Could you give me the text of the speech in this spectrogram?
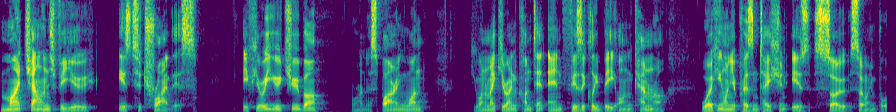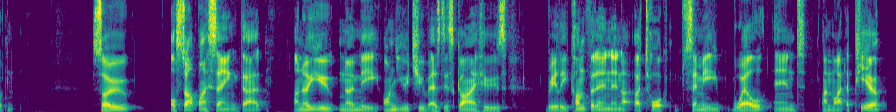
my challenge for you is to try this. If you're a YouTuber or an aspiring one, you want to make your own content and physically be on camera, working on your presentation is so, so important. So, I'll start by saying that I know you know me on YouTube as this guy who's really confident and I, I talk semi well and I might appear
